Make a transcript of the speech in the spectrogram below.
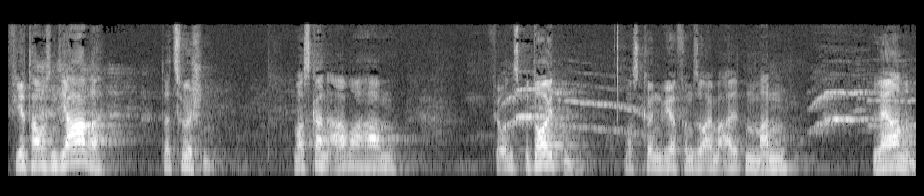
4000 Jahre dazwischen. Was kann Abraham für uns bedeuten? Was können wir von so einem alten Mann lernen?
